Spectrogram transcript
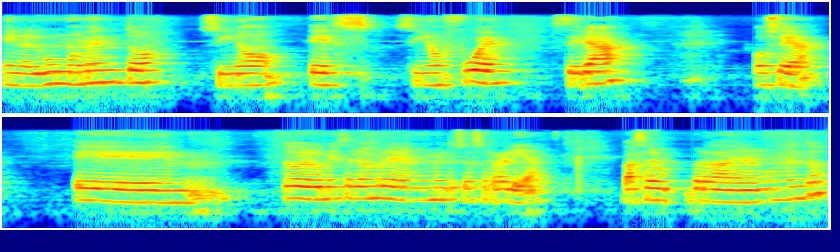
en algún momento, si no es, si no fue, será. O sea, em, todo lo que piensa el hombre en algún momento se hacer realidad. Va a ser verdad en algún momento.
